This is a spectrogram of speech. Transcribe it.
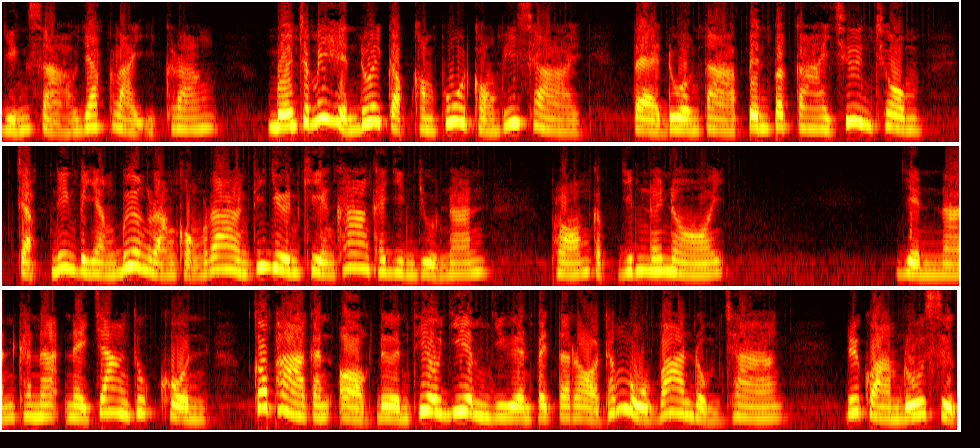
หญิงสาวยักไหลอีกครั้ง เหมือนจะไม่เห็นด้วยกับคำพูดของพี่ชาย แต่ดวงตาเป็นประกายชื่นชม จับนิ่งไปยังเบื้องหลังของร่างที่ยืนเคียงข้างขยินอยู่นั้น พร้อมกับยิ้มน้อยๆ เย็นนั้นคณะในจ้างทุกคนก็พากันออกเดินเที่ยวเยี่ยมเยือนไปตลอดทั้งหมู่บ้านหล่มช้าง ด้วยความรู้สึก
